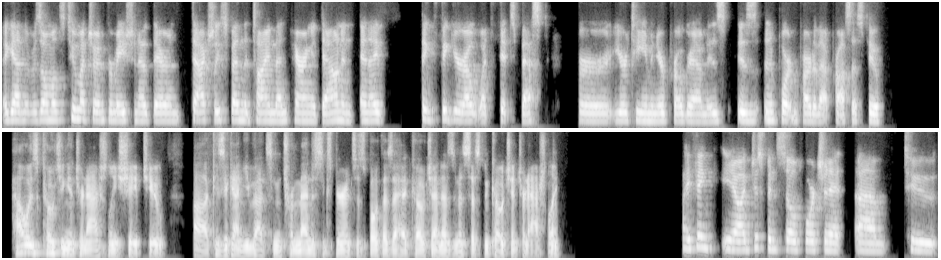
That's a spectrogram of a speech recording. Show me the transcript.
again, there was almost too much information out there, and to actually spend the time then paring it down and and I think figure out what fits best for your team and your program is is an important part of that process too. How has coaching internationally shaped you? Because uh, again, you've had some tremendous experiences both as a head coach and as an assistant coach internationally. I think you know I've just been so fortunate um, to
